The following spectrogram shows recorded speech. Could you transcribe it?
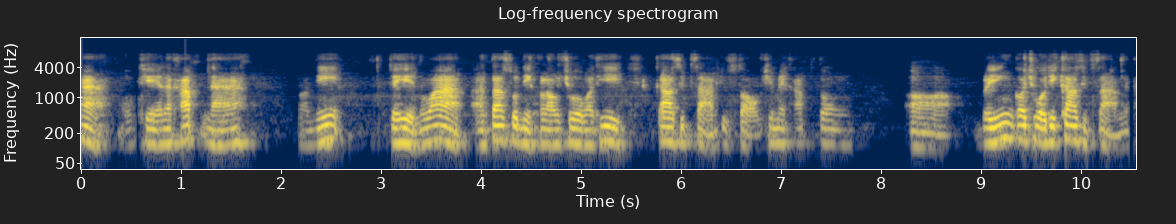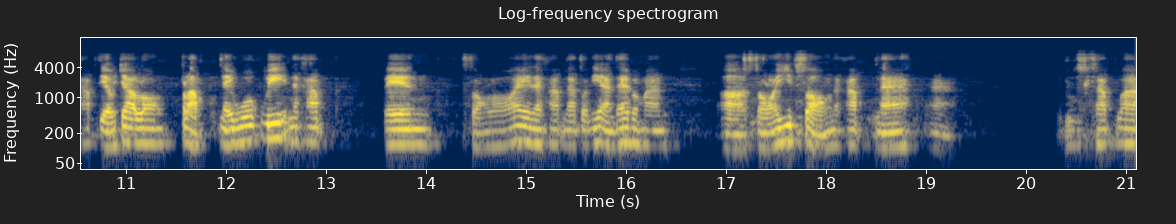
อ่าโอเคนะครับนะตอนนี้จะเห็นว่าอันตราโซนิกเราโชว์มาที่ 93.2 ใช่ไหมครับ ตรงเอ่อบริงก็โชว์ที่ 93 นะครับ เดี๋ยวจะลองปรับใน work w e นะครับ เป็น 200 นะครับนะตัวนี้อ่านได้ประมาณเอ่อ222 นะครับนะอ่าดูสิครับว่า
